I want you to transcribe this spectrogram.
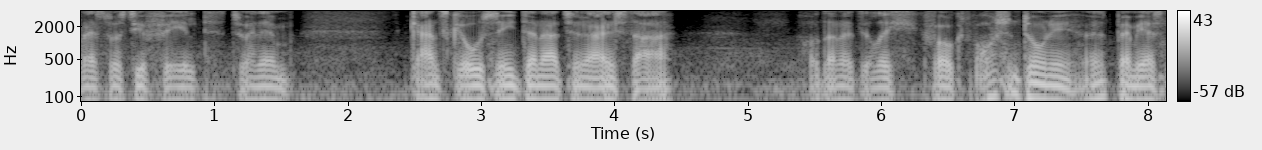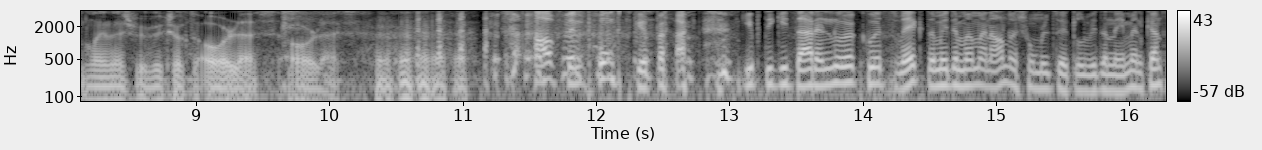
weißt du, was dir fehlt? Zu einem ganz großen internationalen Star hat er natürlich gefragt, was denn Toni? Beim ersten Länderspiel habe ich gesagt, alles, alles. Auf den Punkt gebracht. Gib die Gitarre nur kurz weg, damit ich mal meinen anderen Schummelzettel wieder nehmen kann.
